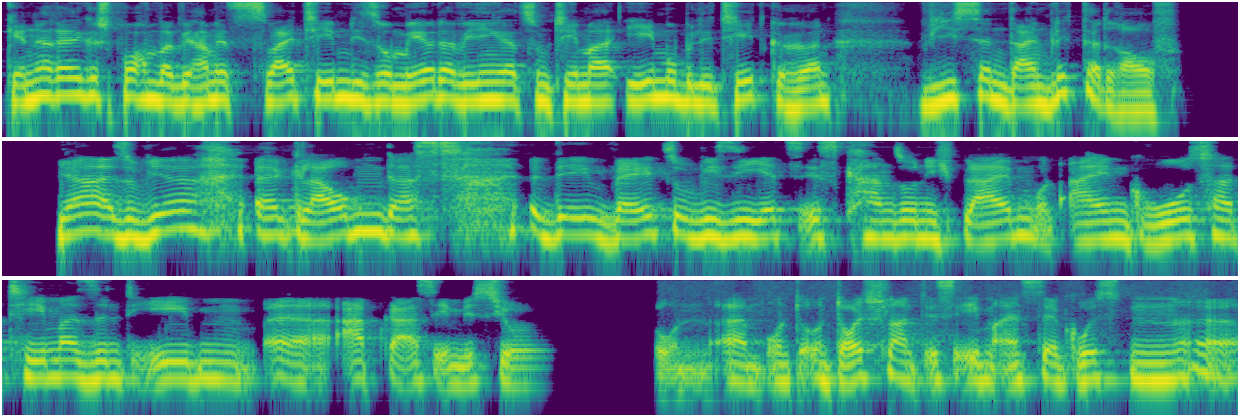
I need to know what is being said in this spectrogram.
generell gesprochen, weil wir haben jetzt zwei Themen, die so mehr oder weniger zum Thema E-Mobilität gehören. Wie ist denn dein Blick da drauf? Ja, also wir äh, glauben, dass die Welt, so wie sie jetzt ist, kann so nicht bleiben. Und ein großer Thema sind eben äh, Abgasemissionen. Ähm, und, und Deutschland ist eben eines der größten äh,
